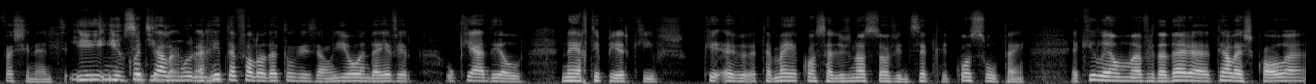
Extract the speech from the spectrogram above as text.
fascinante. E, e, e quando ela, a Rita falou da televisão e eu andei a ver o que há dele na RTP Arquivos, que uh, também aconselho os nossos ouvintes a que consultem. Aquilo é uma verdadeira telescola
